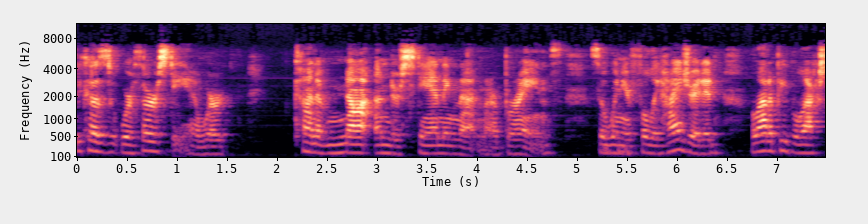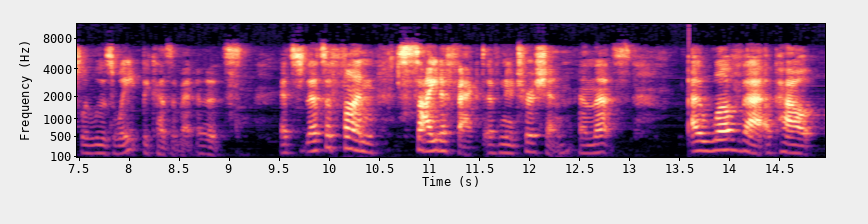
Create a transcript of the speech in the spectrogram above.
because we're thirsty and we're kind of not understanding that in our brains. So when mm-hmm. you're fully hydrated, a lot of people actually lose weight because of it, and it's it's that's a fun side effect of nutrition, and that's I love that about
